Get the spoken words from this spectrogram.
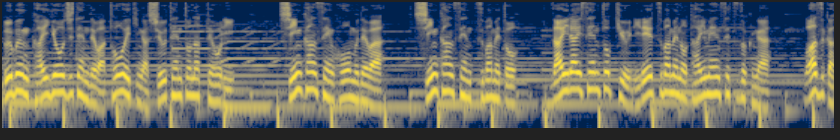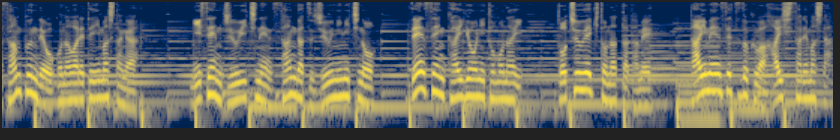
部分開業時点では当駅が終点となっており新幹線ホームでは新幹線つばめと在来線特急リレーつばめの対面接続がわずか3分で行われていましたが2011年3月12日の全線開業に伴い途中駅となったため対面接続は廃止されました。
